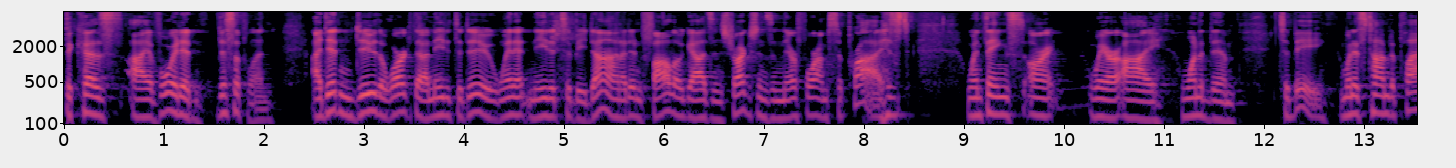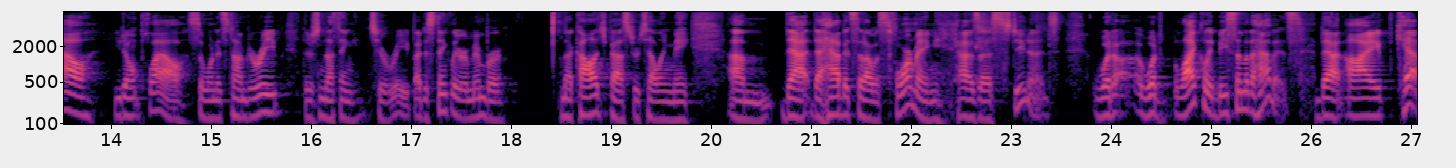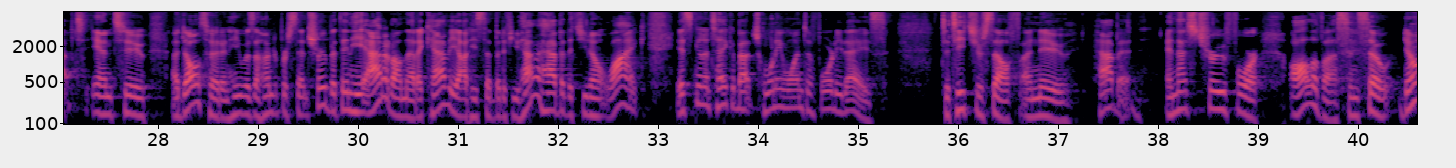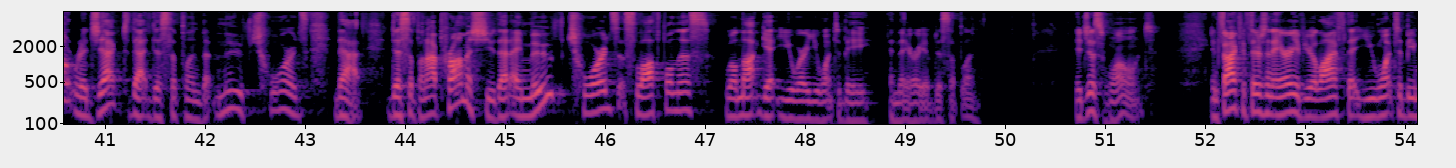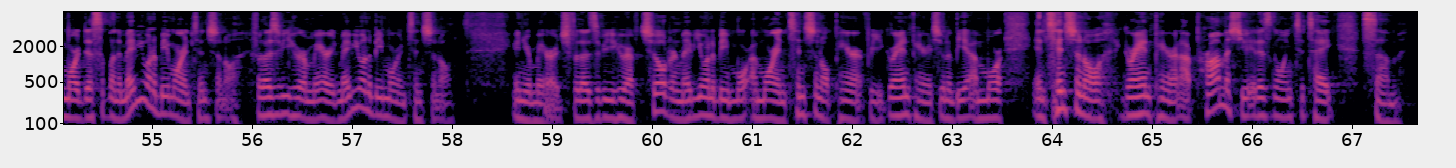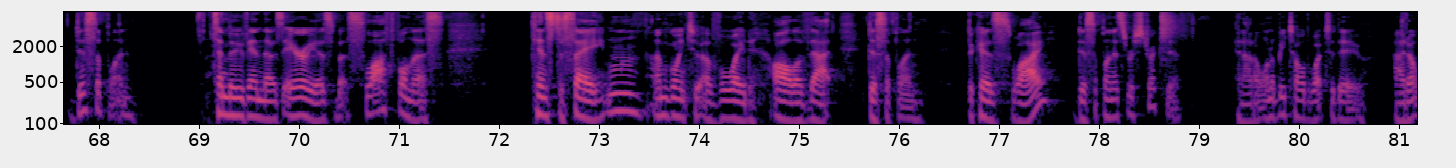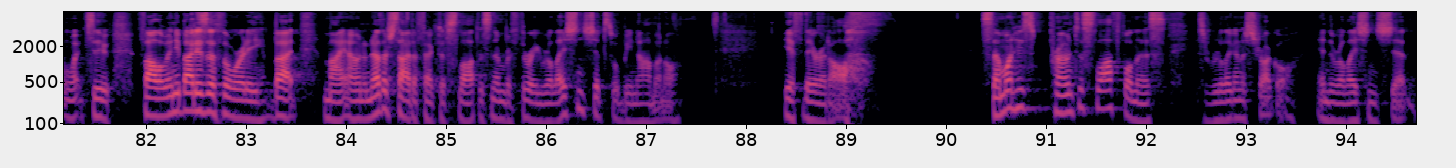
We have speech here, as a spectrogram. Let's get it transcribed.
because I avoided discipline. I didn't do the work that I needed to do when it needed to be done. I didn't follow God's instructions, and therefore I'm surprised when things aren't where I wanted them to be. When it's time to plow, you don't plow. So when it's time to reap, there's nothing to reap. I distinctly remember my college pastor telling me um, that the habits that I was forming as a student would, uh, would likely be some of the habits that I kept into adulthood. And he was 100% true. But then he added on that a caveat. He said, But if you have a habit that you don't like, it's going to take about 21 to 40 days to teach yourself a new habit. And that's true for all of us. And so don't reject that discipline, but move towards that discipline. I promise you that a move towards slothfulness will not get you where you want to be in the area of discipline. It just won't. In fact, if there's an area of your life that you want to be more disciplined, and maybe you want to be more intentional, for those of you who are married, maybe you want to be more intentional in your marriage. For those of you who have children, maybe you want to be more, a more intentional parent. For you grandparents, you want to be a more intentional grandparent. I promise you, it is going to take some discipline to move in those areas, but slothfulness tends to say, mm, I'm going to avoid all of that discipline. Because why? Discipline is restrictive, and I don't want to be told what to do. I don't want to follow anybody's authority but my own. Another side effect of sloth is number three relationships will be nominal, if they're at all. Someone who's prone to slothfulness is really going to struggle in the relationship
